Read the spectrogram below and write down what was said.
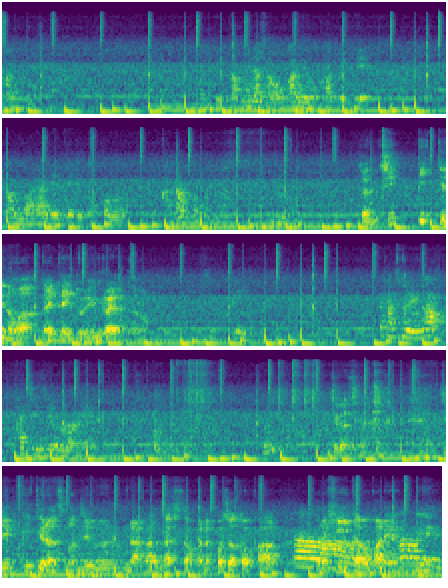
あのなんていうか皆さんお金をかけて頑張られてるところかなと思います。じゃあ実費っていうのは大体どれぐらいだったの？実費だからそれが80万円違う違う実費っていうのはその自分らが出したお金補助とかあその引いたお金で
